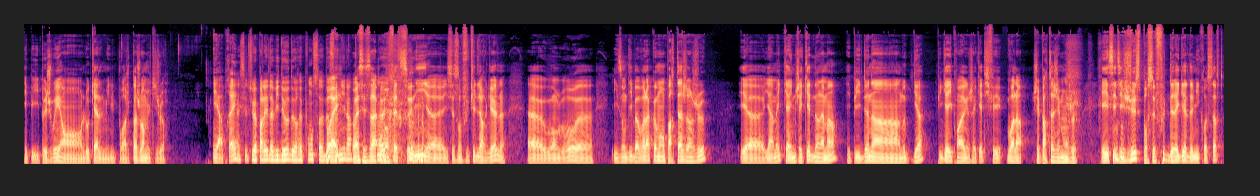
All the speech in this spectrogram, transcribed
et puis il peut jouer en local mais il pourra pas jouer en multijoueur. Et après, Ouais, si tu vas parler de la vidéo de réponse de ouais, Sony là? Ouais, c'est ça. Ouais. Où en fait, Sony, euh, ils se sont foutus de leur gueule. Euh, où en gros, euh, ils ont dit bah voilà comment on partage un jeu. Et euh, il y a un mec qui a une jaquette dans la main. Et puis il donne à un autre gars. Puis le gars, il prend la jaquette, il fait voilà, j'ai partagé mon jeu. Et c'était juste pour se foutre de la gueule de Microsoft.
